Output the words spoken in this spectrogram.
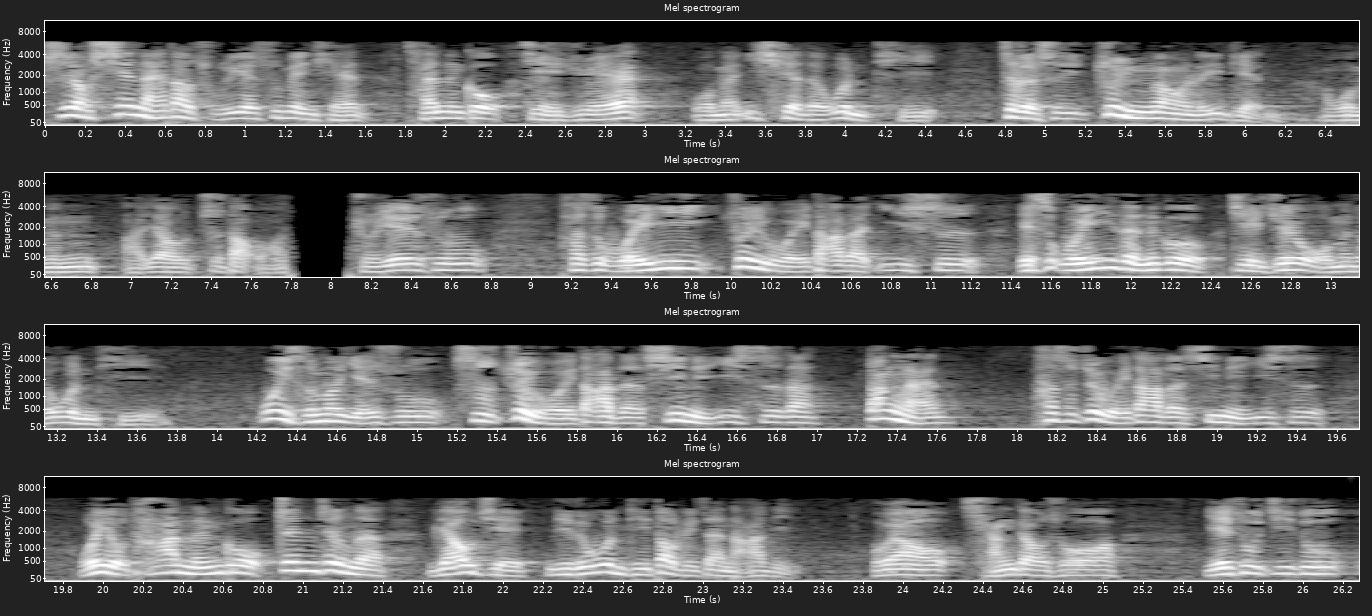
是要先来到主耶稣面前才能够解决我们一切的问题。这个是最重要的一点，我们啊要知道啊，主耶稣他是唯一最伟大的医师，也是唯一的能够解决我们的问题。为什么耶稣是最伟大的心理医师呢？当然。他是最伟大的心理医师，唯有他能够真正的了解你的问题到底在哪里。我要强调说，耶稣基督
